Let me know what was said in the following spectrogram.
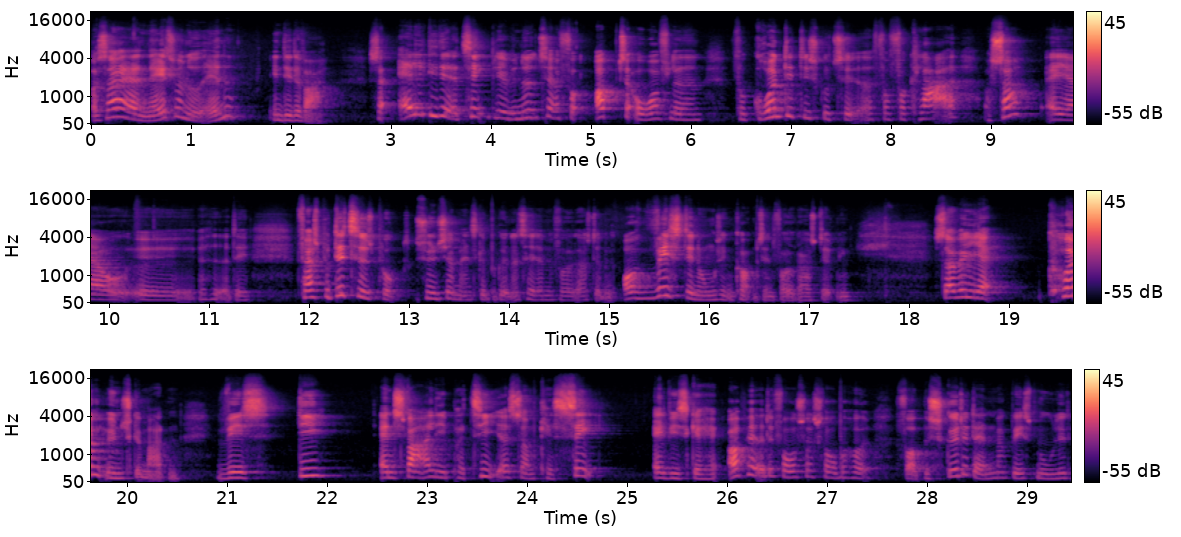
Og så er NATO noget andet, end det det var. Så alle de der ting bliver vi nødt til at få op til overfladen, få grundigt diskuteret, få forklaret, og så er jeg jo, øh, hvad hedder det, først på det tidspunkt, synes jeg, man skal begynde at tale med folkeafstemning. Og hvis det nogensinde kom til en folkeafstemning, så vil jeg kun ønske mig den, hvis de ansvarlige partier, som kan se, at vi skal have ophævet det forsvarsforbehold for at beskytte Danmark bedst muligt,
